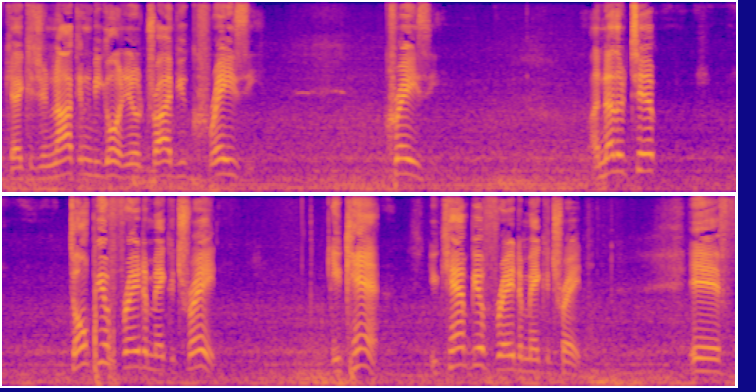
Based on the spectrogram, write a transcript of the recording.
Okay? Because you're not going to be going, it'll drive you crazy. Crazy. Another tip don't be afraid to make a trade. You can't. You can't be afraid to make a trade. If,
